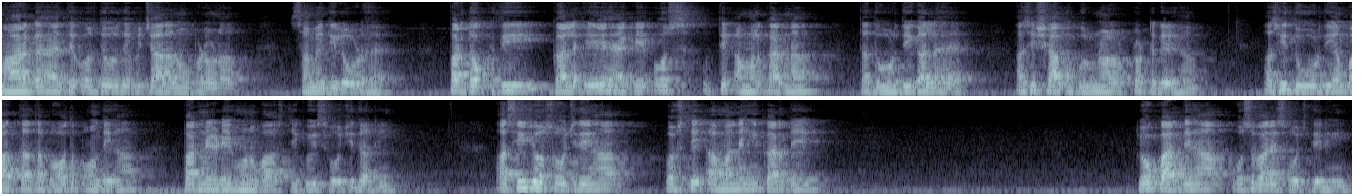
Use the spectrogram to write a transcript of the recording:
ਮਾਰਗ ਹੈ ਤੇ ਉਸ ਦੇ ਉਹਦੇ ਵਿਚਾਰਾਂ ਨੂੰ ਅਪਣਾਉਣਾ ਸਮੇਂ ਦੀ ਲੋੜ ਹੈ। ਪਰ ਦੁੱਖ ਦੀ ਗੱਲ ਇਹ ਹੈ ਕਿ ਉਸ ਉੱਤੇ ਅਮਲ ਕਰਨਾ ਤਾਂ ਦੂਰ ਦੀ ਗੱਲ ਹੈ। ਅਸੀਂ ਸ਼ਬਦ ਗੁਰੂ ਨਾਲ ਟੁੱਟ ਗਏ ਹਾਂ। ਅਸੀਂ ਦੂਰ ਦੀਆਂ ਬਾਤਾਂ ਤਾਂ ਬਹੁਤ ਪਾਉਂਦੇ ਹਾਂ, ਪਰ ਨੇੜੇ ਹੋਣ ਵਾਸਤੇ ਕੋਈ ਸੋਚਦਾ ਨਹੀਂ। ਅਸੀਂ ਜੋ ਸੋਚਦੇ ਹਾਂ, ਉਸ ਤੇ ਅਮਲ ਨਹੀਂ ਕਰਦੇ। ਜੋ ਕਰਦੇ ਹਾਂ, ਉਸ ਬਾਰੇ ਸੋਚਦੇ ਨਹੀਂ।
